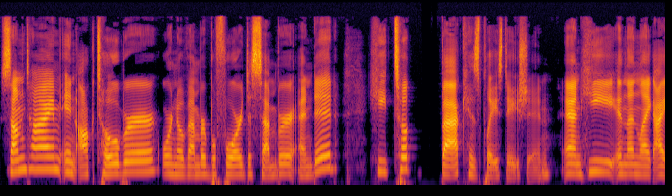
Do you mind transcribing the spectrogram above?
sometime in October or November before December ended, he took back his PlayStation, and he and then like I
